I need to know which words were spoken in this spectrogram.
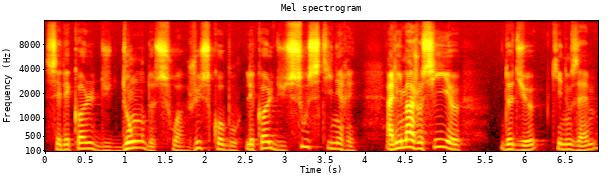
c'est l'école du don de soi jusqu'au bout, l'école du soustinéré. À l'image aussi euh, de Dieu qui nous aime,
